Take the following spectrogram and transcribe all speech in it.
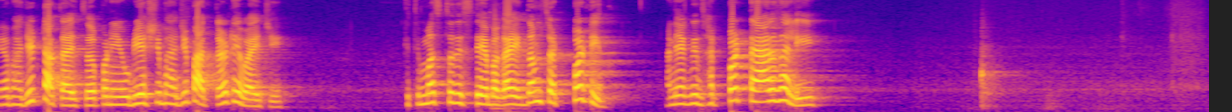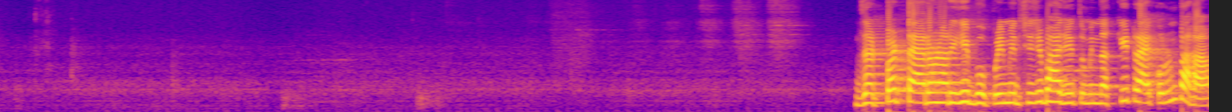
या भाजीत टाकायचं. पण एवढी अशी भाजी पातळ ठेवायची. किती मस्त दिसते बघा एकदम चटपटीत आणि अगदी झटपट तयार झाली. झटपट तयार होणारी ही भोपळी मिरचीची भाजी तुम्ही नक्की ट्राय करून पहा.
